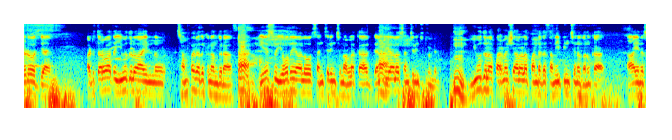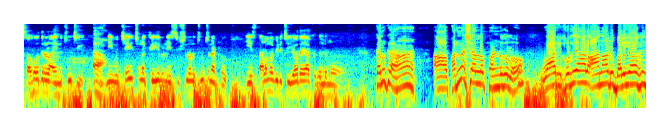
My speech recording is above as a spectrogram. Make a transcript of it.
ఏడో అధ్యాయం. అటు తర్వాత యూదులు ఆయన్ను చంపవెదకినందున ఆ, యేసు యోదయాలో సంచరించునల్లక గలియాలో సంచరించుచుండెను. ఉమ్, యూదుల పర్ణశాలల పండగ సమీపించిన గనుక ఆయన సహోదరులు ఆయన్ను చూచి నీవు చేయుచున్న క్రియలు నీ శిష్యులను చూచినట్లు ఈ స్థలము విడిచి యోదయాకు వెళ్ళుము. కనుక ఆ పర్ణశాల పండుగలో వారి హృదయాలు ఆనాడు బలియాగం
